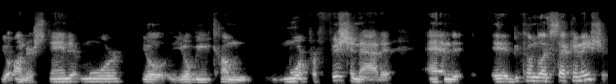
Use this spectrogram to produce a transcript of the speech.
You'll understand it more. You'll you'll become more proficient at it, and it becomes like second nature.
